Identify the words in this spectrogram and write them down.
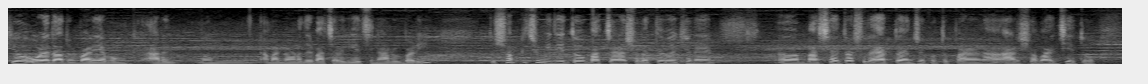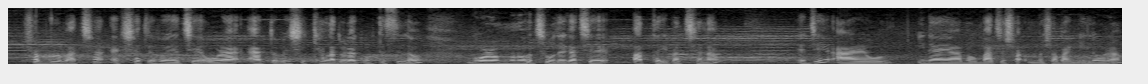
কেউ ওরা দাদুর বাড়ি এবং উম, আমার ননদের বাচ্চারা গিয়েছে নানুর বাড়ি। তো সব কিছু মিলিয়ে তো বাচ্চারা আসলে তো ওইখানে বাসায় তো আসলে এত এনজয় করতে পারে না। আর সবাই যেহেতু সবগুলো বাচ্চা একসাথে হয়েছে, ওরা এত বেশি খেলাধুলা করতেছিল, গরম মনে হচ্ছে ওদের কাছে পাত্তাই পাচ্ছে না। এই যে, আর ইনায়া এবং বাচ্চা সব- সবাই মিলে ওরা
